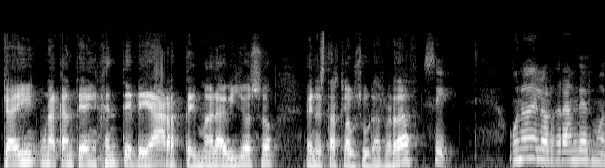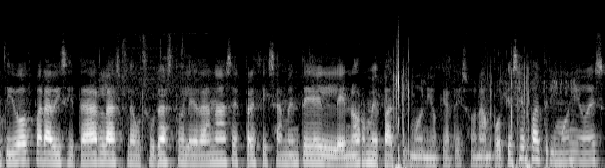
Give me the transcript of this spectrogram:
que hay una cantidad ingente de arte maravilloso en estas clausuras, ¿verdad? Sí, uno de los grandes motivos para visitar las clausuras toledanas es precisamente el enorme patrimonio que atesoran, porque ese patrimonio es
